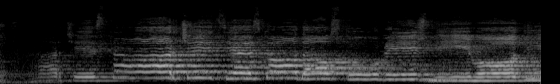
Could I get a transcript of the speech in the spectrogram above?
Starči, starčic je zgodal v bližnji vodi,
